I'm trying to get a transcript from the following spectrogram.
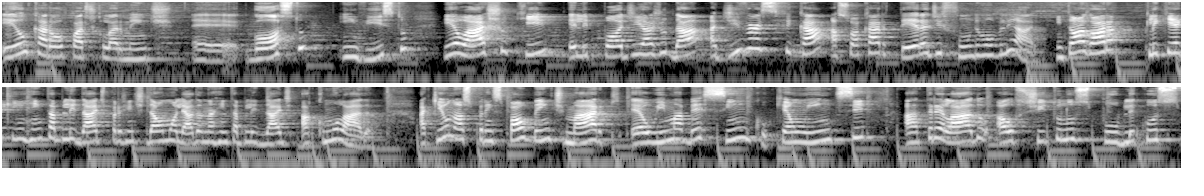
Eu, Carol, particularmente é, gosto, invisto e eu acho que ele pode ajudar a diversificar a sua carteira de fundo imobiliário. Então agora cliquei aqui em rentabilidade para a gente dar uma olhada na rentabilidade acumulada. Aqui o nosso principal benchmark é o IMAB5, que é um índice atrelado aos títulos públicos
